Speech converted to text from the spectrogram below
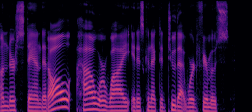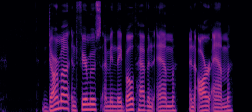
understand at all how or why it is connected to that word firmus. Dharma and firmus, I mean, they both have an M, an RM,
